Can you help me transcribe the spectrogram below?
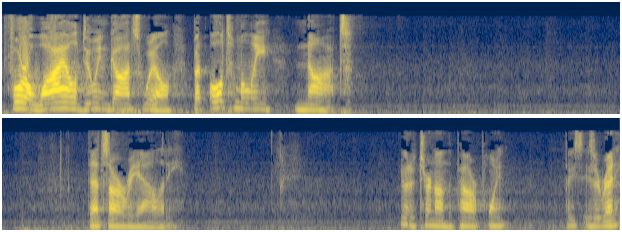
For a while doing God's will, but ultimately not. That's our reality. You want to turn on the PowerPoint? Please, is it ready?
